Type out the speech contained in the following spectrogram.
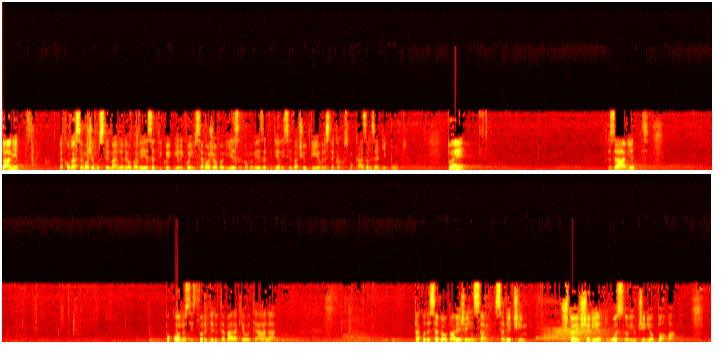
Zavjet na koga se može musliman ili obavezati koj, ili kojim se može obavezati, obavezati dijeli se znači u dvije vrste kako smo kazali zadnji put. To je zavjet pokornosti stvoritelju Tabarake o Teala tako da sebe obaveže insan sa nečim što je šarijat u osnovi učinio pohvalnim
